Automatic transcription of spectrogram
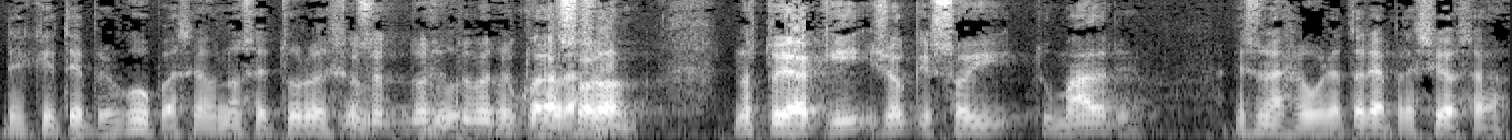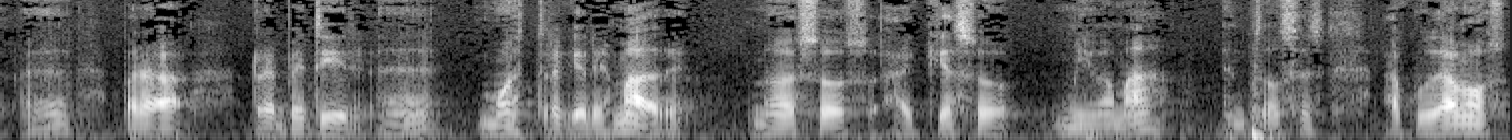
¿de qué te preocupas? no se turbe no se, tu, corazón. No estoy aquí, yo que soy tu madre. Es una regulatoria preciosa ¿eh? para repetir, ¿eh? muestra que eres madre, no sos acaso mi mamá. Entonces acudamos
